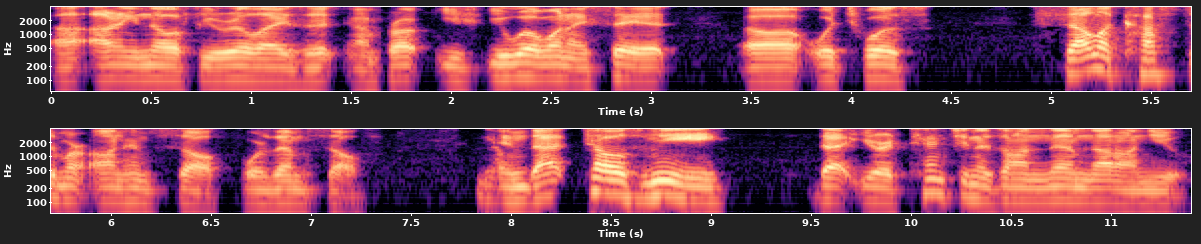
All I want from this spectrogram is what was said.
Uh, I don't even know if you realize it. I'm pro- you, you will when I say it, uh, which was sell a customer on himself or themselves, yep. and that tells me that your attention is on them, not on you.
